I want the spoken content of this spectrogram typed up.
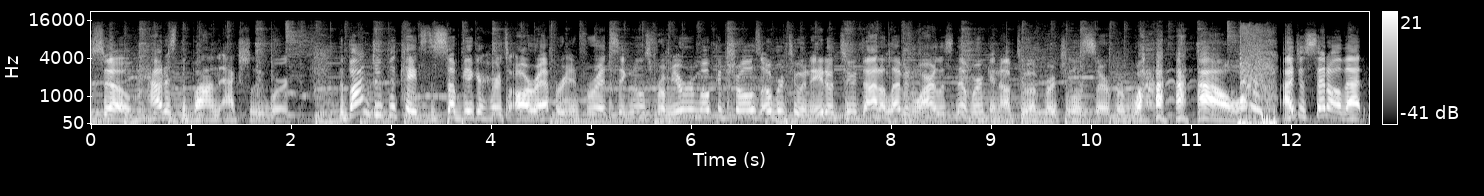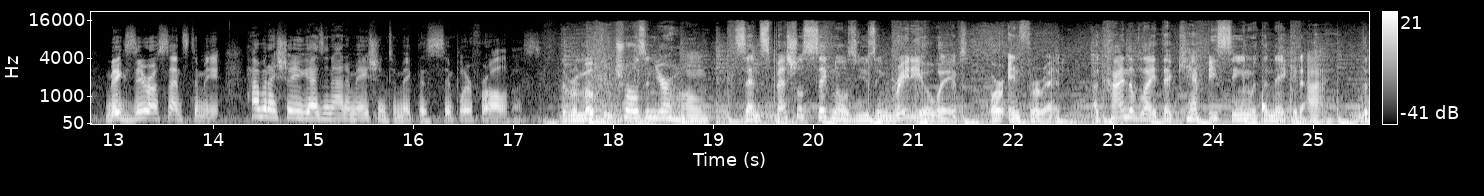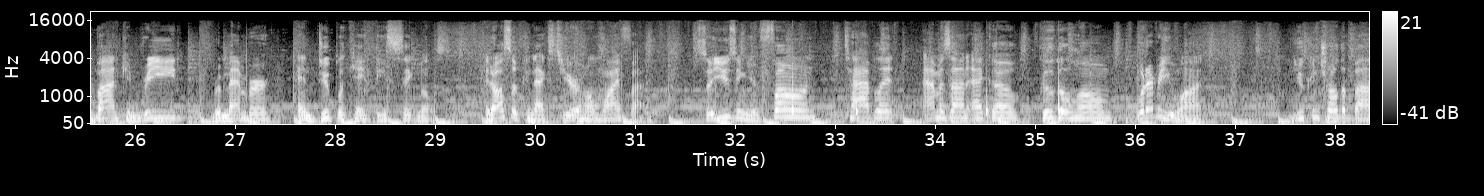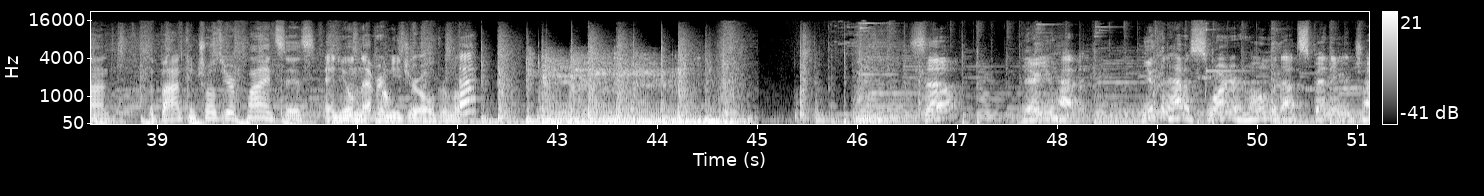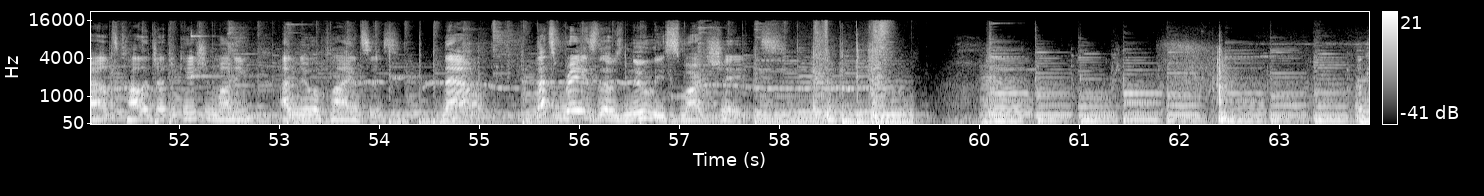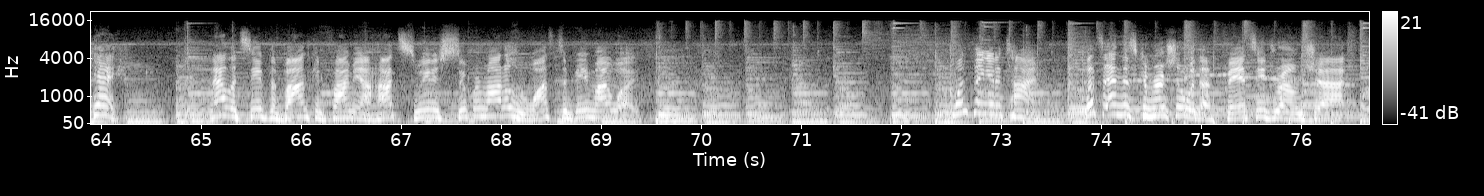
So, how does the bond actually work? The bond duplicates the sub-gigahertz RF or infrared signals from your remote controls over to an 802.11 wireless network and up to a virtual server. Wow! I just said all that makes zero sense to me. How about I show you guys an animation to make this simpler for all of us? The remote controls in your home send special signals using radio waves or infrared, a kind of light that can't be seen with the naked eye. The bond can read, remember, and duplicate these signals. It also connects to your home Wi Fi. So, using your phone, tablet, Amazon Echo, Google Home, whatever you want, you control the bond, the bond controls your appliances, and you'll never need your old remote. So, there you have it. You can have a smarter home without spending your child's college education money on new appliances. Now, let's raise those newly smart shades. Okay, now let's see if the Bond can find me a hot Swedish supermodel who wants to be my wife. One thing at a time. Let's end this commercial with a fancy drone shot.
